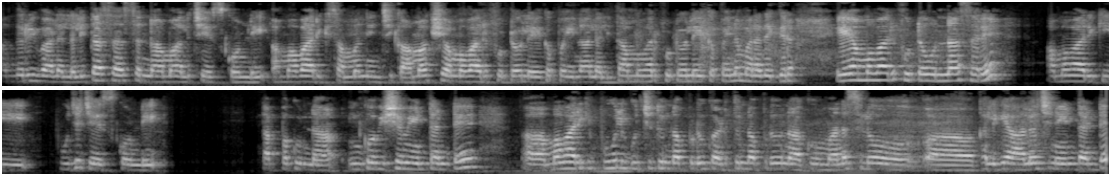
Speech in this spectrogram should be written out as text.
అందరూ ఇవాళ లలితా సహస్రనామాలు చేసుకోండి. అమ్మవారికి సంబంధించి కామాక్షి అమ్మవారి ఫోటో లేకపోయినా లలిత అమ్మవారి ఫోటో లేకపోయినా మన దగ్గర ఏ అమ్మవారి ఫోటో ఉన్నా సరే అమ్మవారికి పూజ చేసుకోండి. తప్పకుండా. ఇంకో విషయం ఏంటంటే అమ్మవారికి పూలు గుచ్చుతున్నప్పుడు కడుతున్నప్పుడు నాకు మనసులో కలిగే ఆలోచన ఏంటంటే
